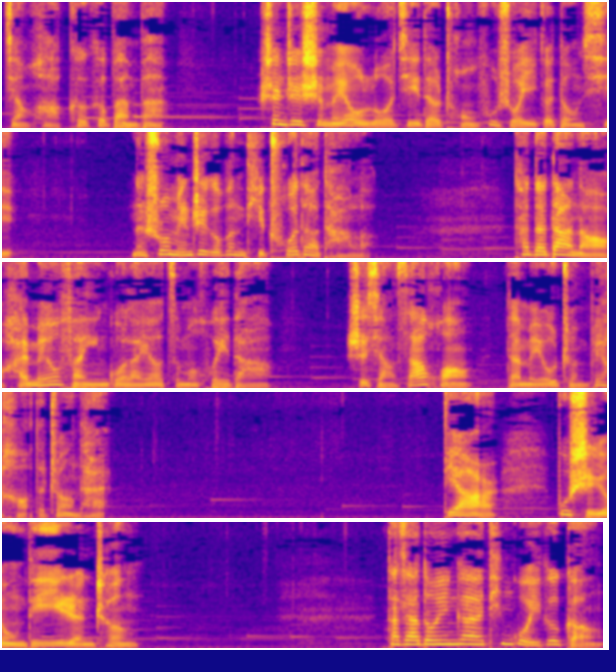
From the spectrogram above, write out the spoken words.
讲话磕磕绊绊，甚至是没有逻辑的重复说一个东西，那说明这个问题戳到他了，他的大脑还没有反应过来要怎么回答，是想撒谎但没有准备好的状态。第二，不使用第一人称。大家都应该听过一个梗，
